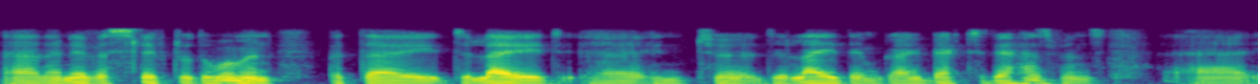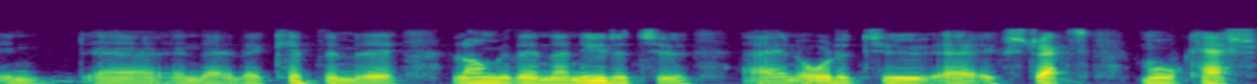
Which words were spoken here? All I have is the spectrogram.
uh, they never slept with the woman, but they delayed uh, in ter- delayed them going back to their husbands, in, and they, they kept them there longer than they needed to in order to extract more cash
